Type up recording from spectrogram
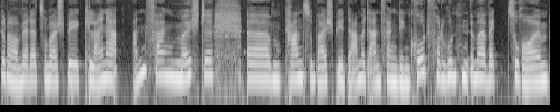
Genau, wer da zum Beispiel kleiner anfangen möchte, ähm, kann zum Beispiel damit anfangen, den Kot von Hunden immer wegzuräumen,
